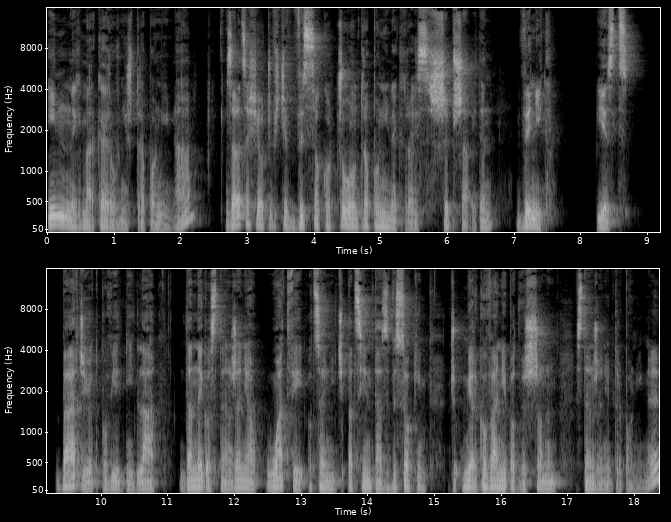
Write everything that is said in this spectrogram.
innych markerów niż troponina. Zaleca się oczywiście wysokoczułą troponinę, która jest szybsza i ten wynik jest bardziej odpowiedni dla danego stężenia, łatwiej ocenić pacjenta z wysokim czy umiarkowanie podwyższonym stężeniem troponiny.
